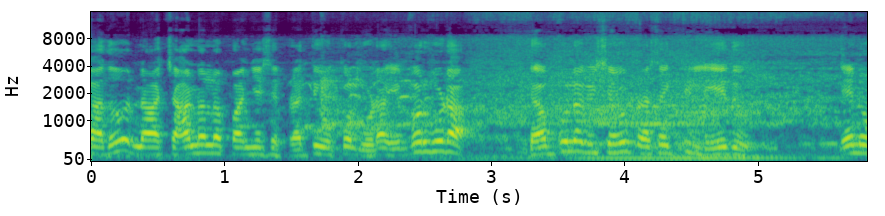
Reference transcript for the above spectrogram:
కాదు నా ఛానల్లో పనిచేసే ప్రతి ఒక్కరు కూడా. ఎవ్వరు కూడా డబ్బుల విషయం ప్రసక్తి లేదు. నేను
